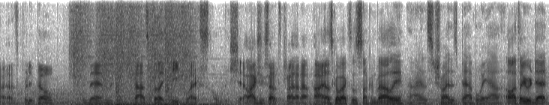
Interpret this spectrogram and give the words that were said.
right, that's pretty dope. And then that's for like deflex. Holy shit. I'm actually excited to try that out. All right, let's go back to the sunken valley. All right, let's try this bad boy out. Oh, I thought you were dead.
